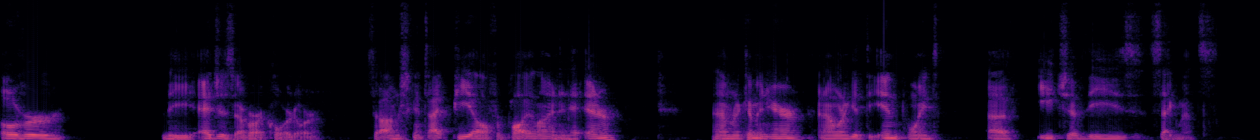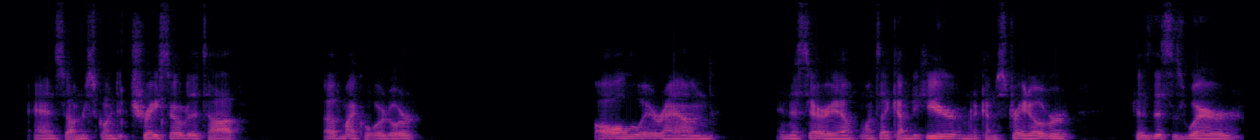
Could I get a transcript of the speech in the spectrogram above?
over the edges of our corridor. So I'm just going to type PL for polyline and hit enter. And I'm going to come in here and I want to get the endpoint of each of these segments. And so I'm just going to trace over the top of my corridor all the way around in this area. Once I come to here, I'm going to come straight over because this is where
